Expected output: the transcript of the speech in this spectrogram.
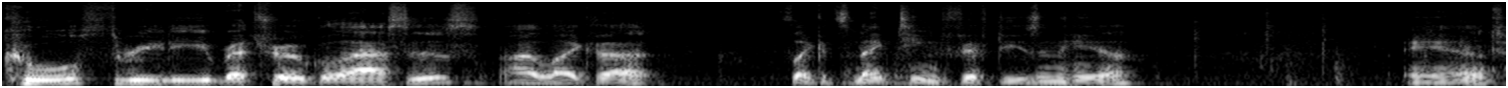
cool 3D retro glasses. I like that. It's like it's 1950s in here. And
